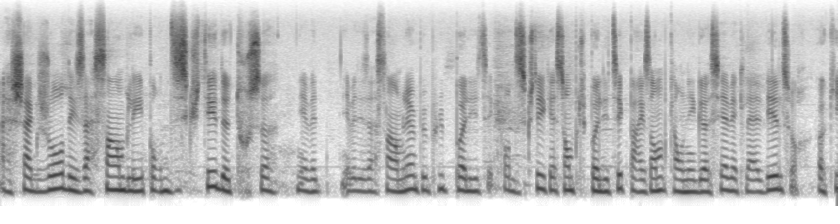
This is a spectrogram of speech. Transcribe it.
à chaque jour des assemblées pour discuter de tout ça. Il y avait, des assemblées un peu plus politiques pour discuter des questions plus politiques. Par exemple, quand on négociait avec la ville sur, OK,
